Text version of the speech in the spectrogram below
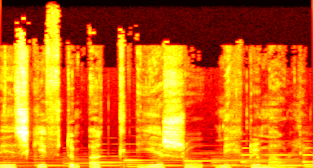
Við skiptum öll Jésu miklu máli.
